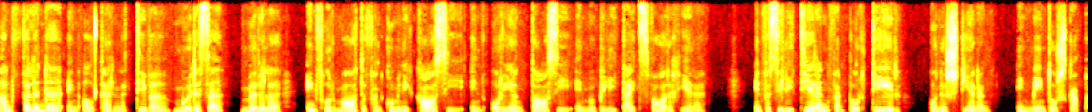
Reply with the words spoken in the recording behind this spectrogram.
aanvullende en alternatiewe modusse, middele en formate van kommunikasie en oriëntasie en mobiliteitsvaardighede en fasilitering van portuier ondersteuning en mentorskap.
